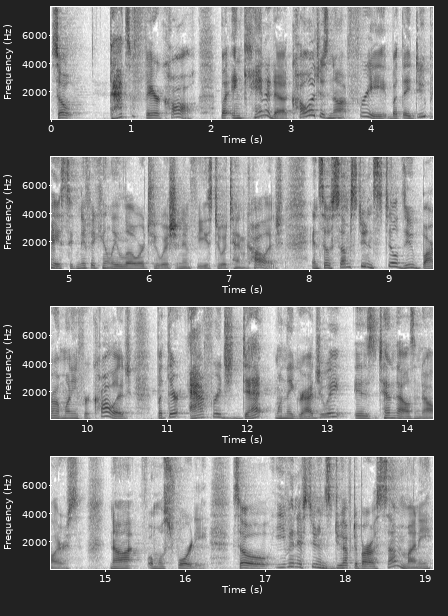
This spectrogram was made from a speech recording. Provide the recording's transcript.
So that's a fair call. But in Canada, college is not free, but they do pay significantly lower tuition and fees to attend college. And so some students still do borrow money for college, but their average debt when they graduate is $10,000, not almost 40. So even if students do have to borrow some money,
